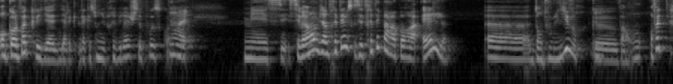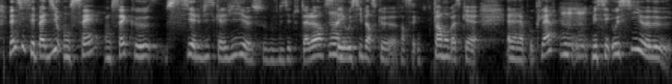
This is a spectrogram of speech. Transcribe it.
encore une fois, qu'il y a, il y a la, question du privilège se pose, quoi. ouais, Mais c'est vraiment bien traité parce que c'est traité par rapport à elle. Euh, dans tout le livre que enfin on- en fait même si c'est pas dit on sait on sait que si elle vit ce qu'elle vit euh, ce que vous disiez tout à l'heure c'est Ouais. aussi parce que enfin c'est clairement parce qu'elle elle a la peau claire Mm, mm. mais c'est aussi euh,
